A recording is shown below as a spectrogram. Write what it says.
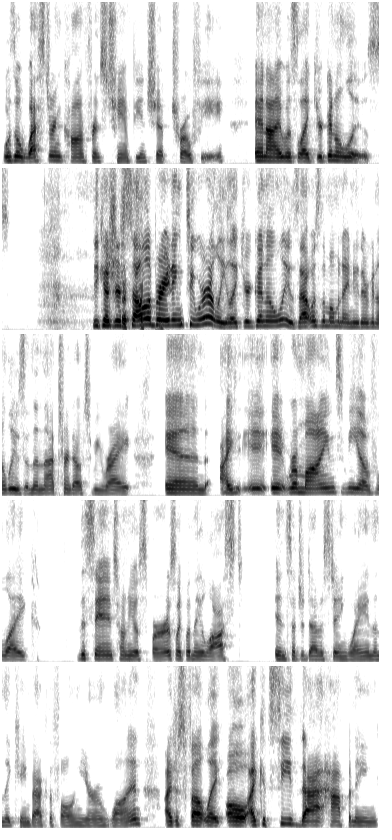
with a Western Conference championship trophy. And I was like, you're going to lose because you're celebrating too early. Like you're going to lose. That was the moment I knew they were going to lose. And then that turned out to be right and I it, it reminds me of like the San Antonio Spurs, like when they lost in such a devastating way and then they came back the following year and won. I just felt like, oh, I could see that happening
